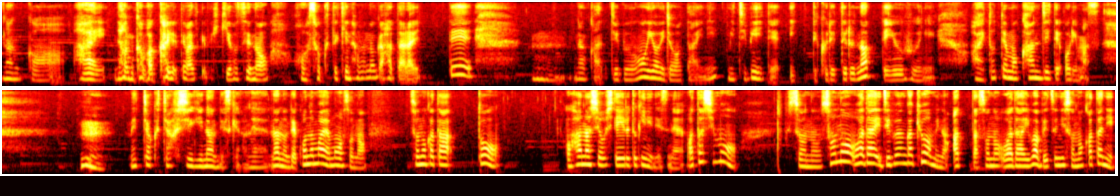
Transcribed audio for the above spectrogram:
なんかはい なんかばっかり言ってますけど引き寄せの法則的なものが働いて、うん、なんか自分を良い状態に導いていってくれてるなっていうふうに、はい、とても感じております。うんめちゃくちゃ不思議なんですけどねなのでこの前もそのその方とお話をしている時にですね私もそのその話題自分が興味のあったその話題は別にその方に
